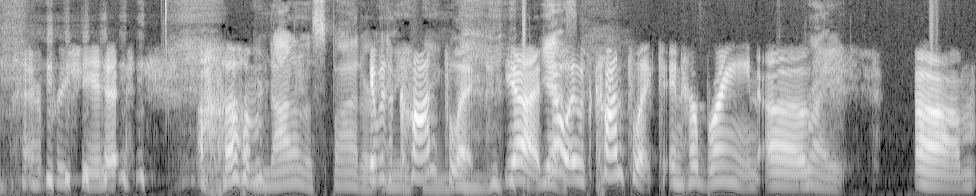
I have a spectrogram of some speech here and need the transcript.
I appreciate it. Um, Not on the spot. or it was anything. conflict. Yeah, yes. no, it was conflict in her brain of right. um,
